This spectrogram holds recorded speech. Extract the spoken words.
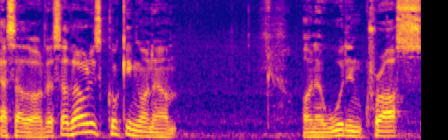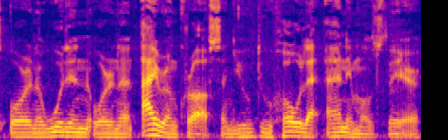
Asador. The asador is cooking on a on a wooden cross or in a wooden or in an iron cross, and you do whole animals there.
